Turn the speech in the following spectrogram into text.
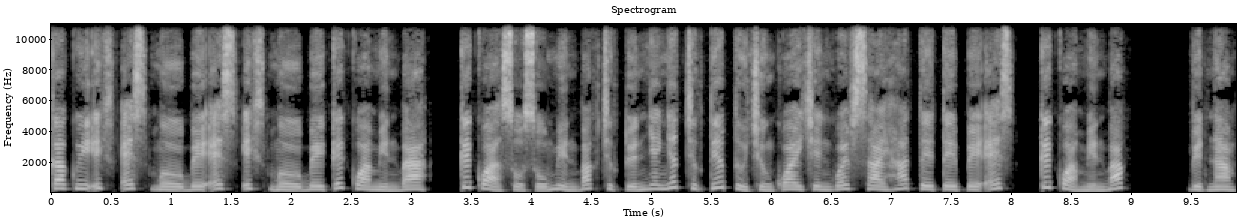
KQXSMBSXMB kết quả miền 3, kết quả sổ số miền Bắc trực tuyến nhanh nhất trực tiếp từ trường quay trên website https kết quả miền Bắc Việt Nam.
